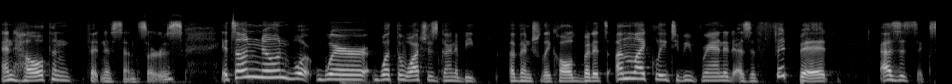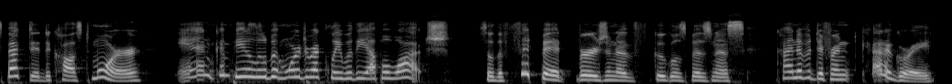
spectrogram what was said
and health and fitness sensors. It's unknown what, where what the watch is going to be eventually called, but it's unlikely to be branded as a Fitbit as it's expected to cost more and compete a little bit more directly with the Apple Watch. So the Fitbit version of Google's business kind of a different category,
